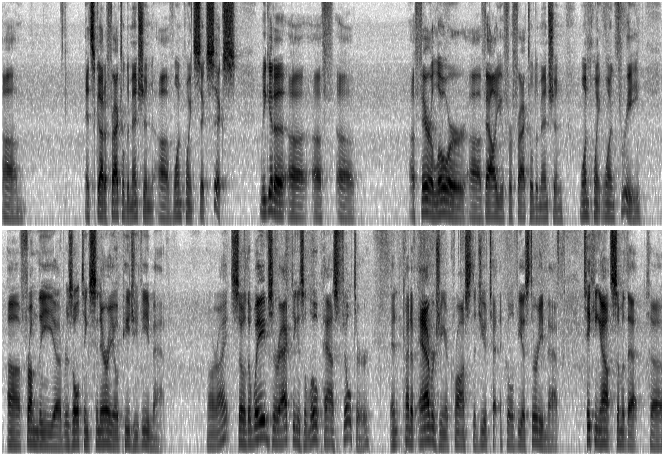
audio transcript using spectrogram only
um, it's got a fractal dimension of 1.66. We get a, a, a, a fair lower uh, value for fractal dimension, 1.13, uh, from the uh, resulting scenario PGV map. All right, so the waves are acting as a low pass filter and kind of averaging across the geotechnical VS30 map, taking out some of that uh,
